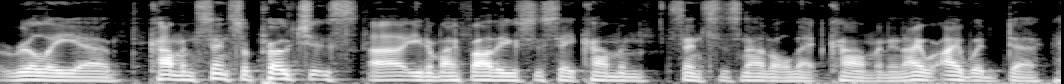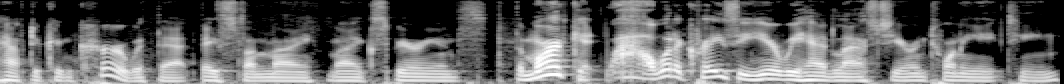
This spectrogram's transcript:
really common sense approaches. you know, my father used to say common sense is not all that common, and I, I would uh, have to concur with that based on my, my experience. The market, wow, what a crazy year we had last year in 2018.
